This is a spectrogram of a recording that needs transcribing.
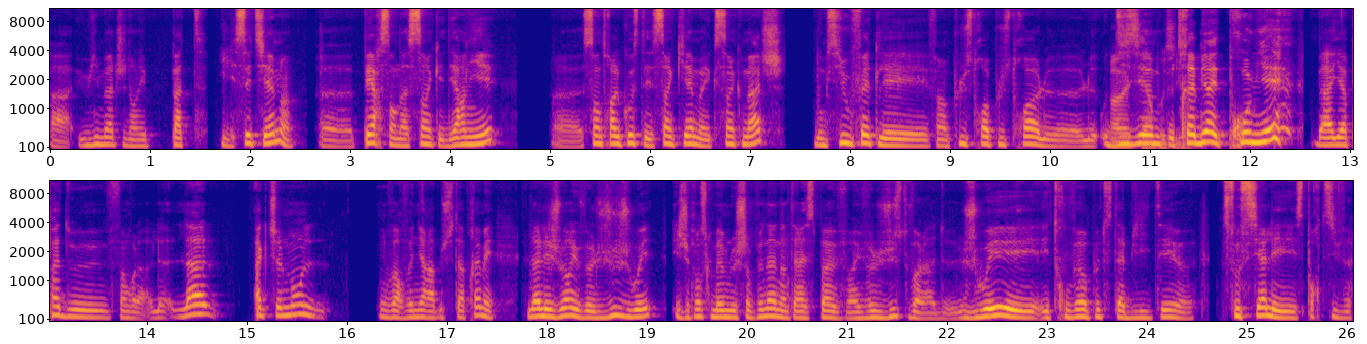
a 8 matchs dans les pattes. Il est 7ème. Euh, Perse en a 5 et dernier. Central Coast est 5ème avec 5 matchs. Donc si vous faites les, enfin plus 3 plus 3, le, le ah dixième peut très bien être premier. Bah il n'y a pas de, enfin voilà. Là actuellement on va revenir juste après, mais là, les joueurs, ils veulent juste jouer. Et je pense que même le championnat n'intéresse pas. ils veulent juste voilà, de jouer et, trouver un peu de stabilité euh, sociale et sportive.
